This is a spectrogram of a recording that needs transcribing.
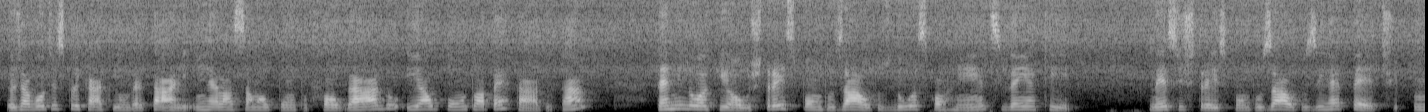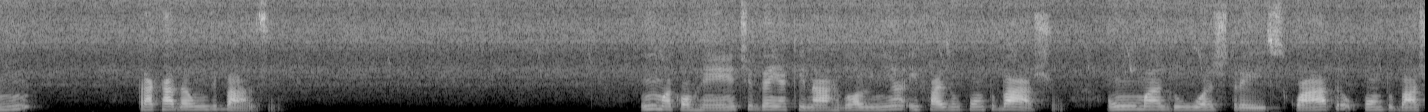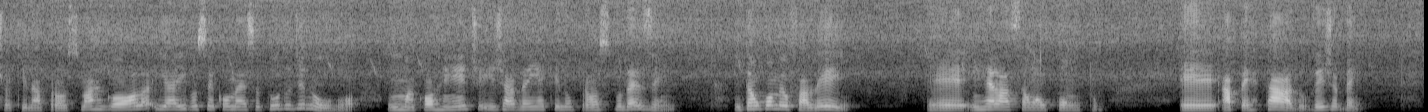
Eu já vou te explicar aqui um detalhe em relação ao ponto folgado e ao ponto apertado, tá? Terminou aqui, ó, os três pontos altos, duas correntes, vem aqui nesses três pontos altos e repete um, para cada um de base. Uma corrente, vem aqui na argolinha e faz um ponto baixo. Uma, duas, três, quatro, ponto baixo aqui na próxima argola e aí você começa tudo de novo, ó. Uma corrente e já vem aqui no próximo desenho. Então, como eu falei, é, em relação ao ponto é, apertado, veja bem,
